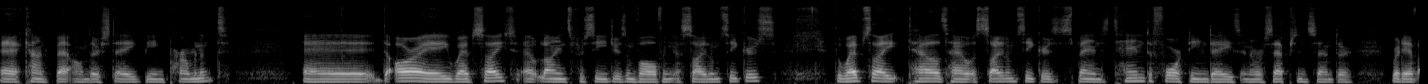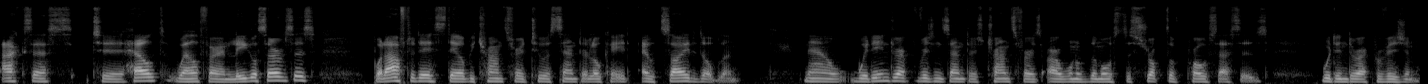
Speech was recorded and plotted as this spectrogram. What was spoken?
uh, can't bet on their stay being permanent. Uh, the RIA website outlines procedures involving asylum seekers. The website tells how asylum seekers spend 10 to 14 days in a reception centre where they have access to health, welfare, and legal services, but after this, they'll be transferred to a centre located outside Dublin. Now, within direct provision centres, transfers are one of the most disruptive processes within direct provision.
